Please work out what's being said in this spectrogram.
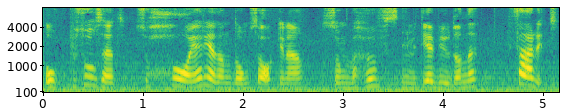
och på så sätt så har jag redan de sakerna som behövs i mitt erbjudande färdigt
